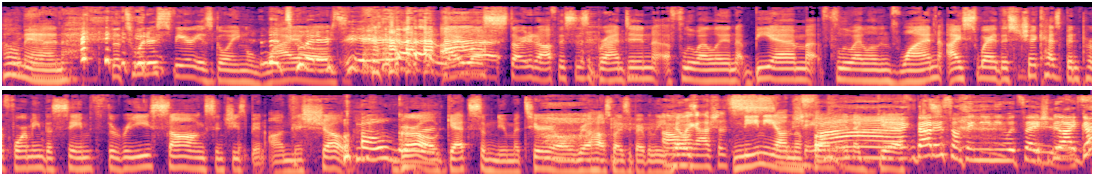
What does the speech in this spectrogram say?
Oh man, the Twitter sphere is going wild. Twitter sphere. I will start it off. This is Brandon Fluellen, BM Fluellen one. I swear this chick has been performing the same three songs since she's been on this show. Oh, Lord. Girl, get some new material. Real Housewives of Beverly Hills. Oh my gosh, that's Nene so on the shady. phone in a gift. That is something Nene would say. She'd be like, "Girl."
